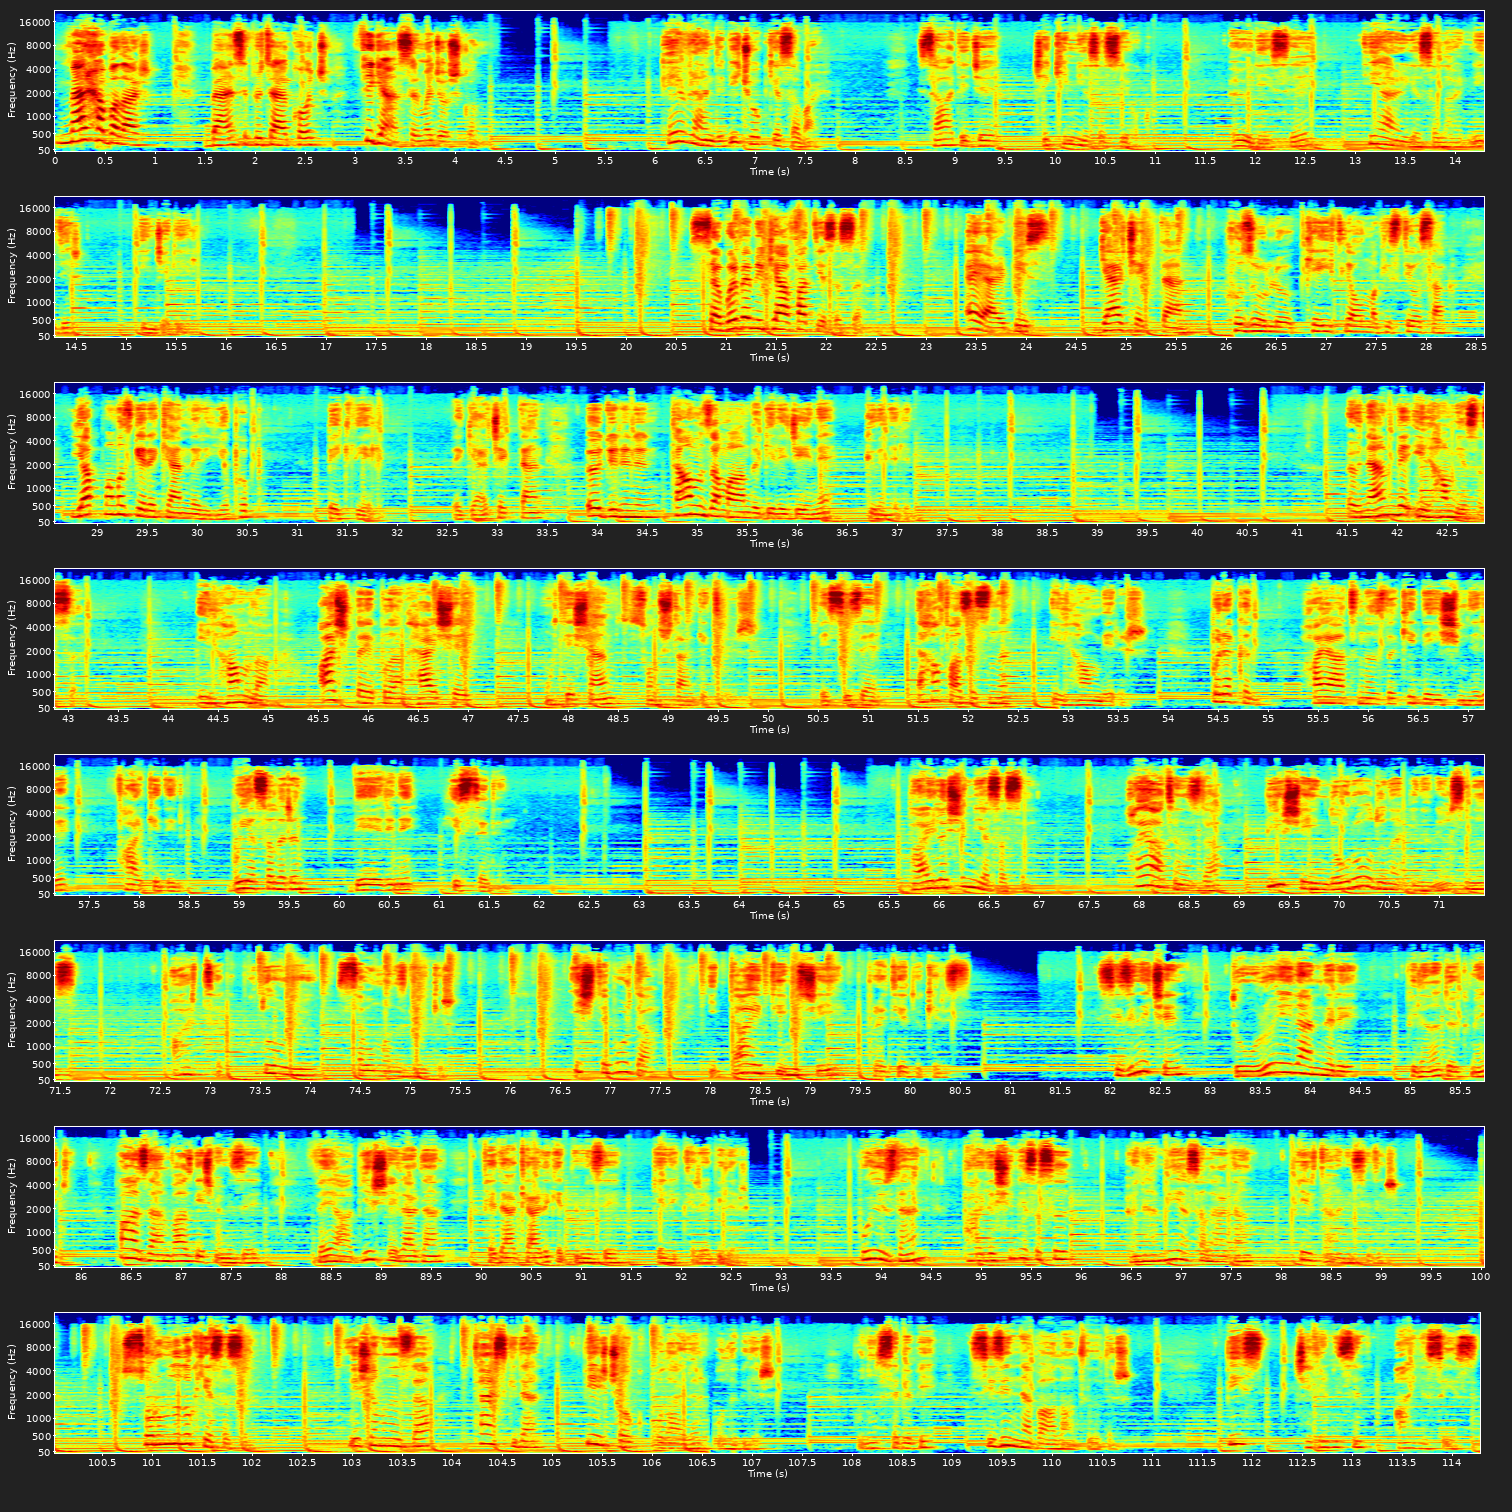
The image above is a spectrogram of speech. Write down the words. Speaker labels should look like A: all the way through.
A: Merhabalar. Ben spiritüel koç Figen Sırma Coşkun. Evrende birçok yasa var. Sadece çekim yasası yok. Öyleyse diğer yasalar nedir? İnceleyelim. Sabır ve mükafat yasası. Eğer biz gerçekten huzurlu, keyifli olmak istiyorsak yapmamız gerekenleri yapıp bekleyelim ve gerçekten ödülünün tam zamanda geleceğine güvenelim. Önem ve ilham yasası. İlhamla, aşkla yapılan her şey muhteşem sonuçlar getirir ve size daha fazlasını ilham verir. Bırakın hayatınızdaki değişimleri fark edin. Bu yasaların değerini hissedin. Paylaşım yasası. Hayatınızda bir şeyin doğru olduğuna inanıyorsanız artık bu doğruyu savunmanız gerekir. İşte burada iddia ettiğimiz şeyi pratiğe dökeriz. Sizin için doğru eylemleri plana dökmek bazen vazgeçmemizi veya bir şeylerden fedakarlık etmemizi gerektirebilir. Bu yüzden paylaşım yasası önemli yasalardan bir tanesidir. Sorumluluk yasası. Yaşamınızda ters giden birçok olaylar olabilir. Bunun sebebi sizinle bağlantılıdır. Biz çevremizin aynasıyız.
